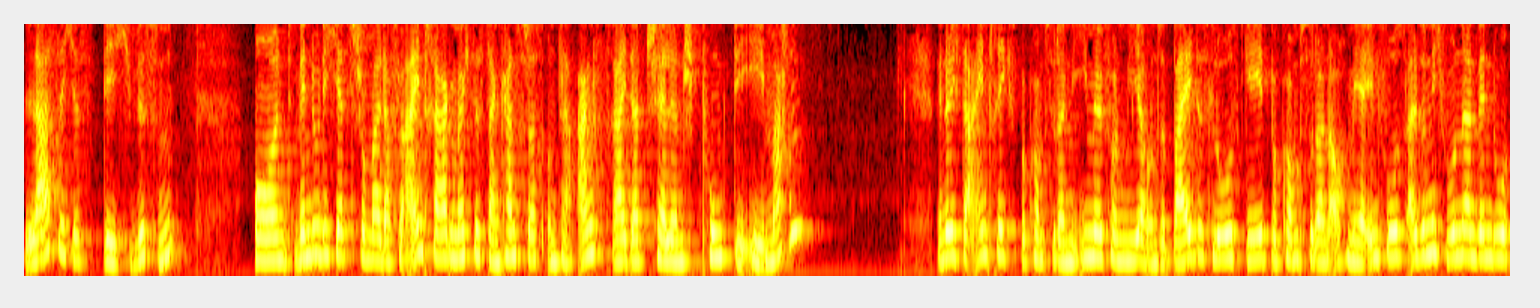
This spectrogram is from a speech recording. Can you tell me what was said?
lasse ich es dich wissen. Und wenn du dich jetzt schon mal dafür eintragen möchtest, dann kannst du das unter angstreiterchallenge.de machen. Wenn du dich da einträgst, bekommst du dann eine E-Mail von mir und sobald es losgeht, bekommst du dann auch mehr Infos. Also nicht wundern, wenn du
